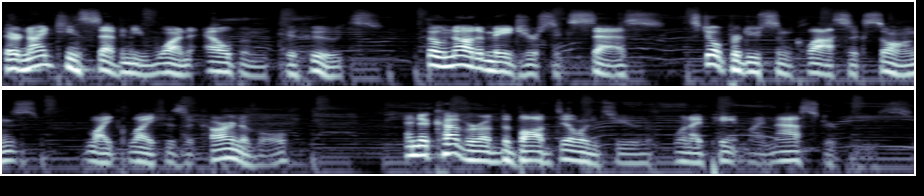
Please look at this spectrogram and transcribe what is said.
Their 1971 album, Cahoots, though not a major success, still produced some classic songs, like Life is a Carnival, and a cover of the Bob Dylan tune, When I Paint My Masterpiece.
